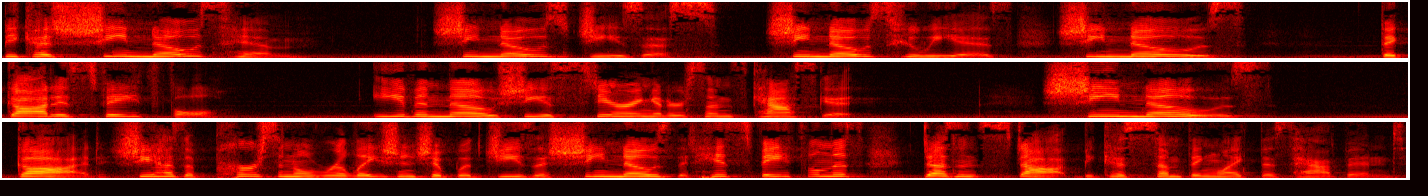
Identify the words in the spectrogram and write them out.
because she knows him. She knows Jesus. She knows who he is. She knows that God is faithful, even though she is staring at her son's casket. She knows God. She has a personal relationship with Jesus. She knows that his faithfulness doesn't stop because something like this happened.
